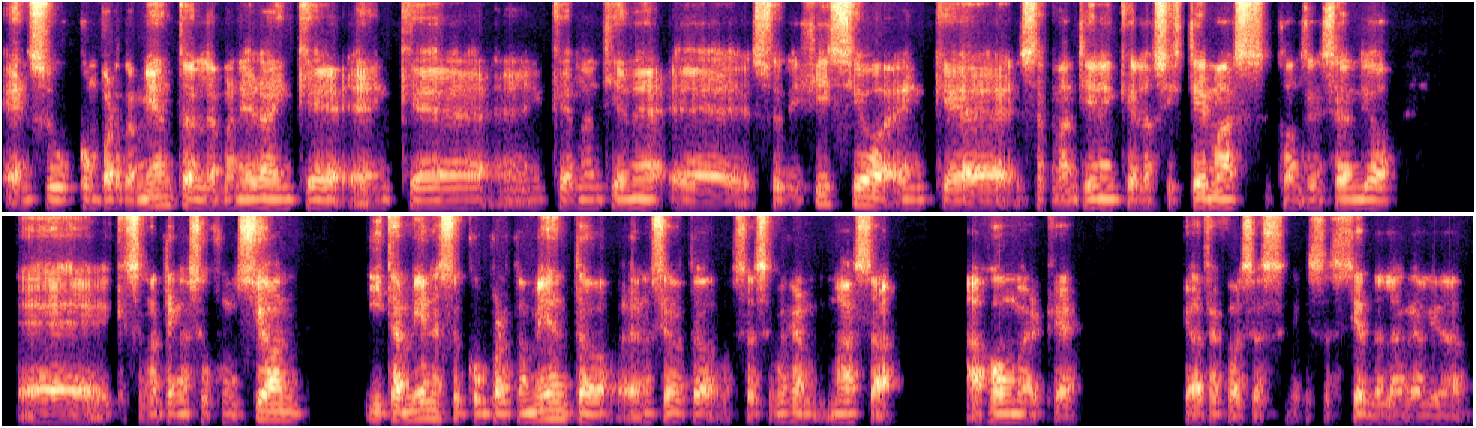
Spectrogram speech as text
en su comportamiento, en la manera en que, en que, en que mantiene eh, su edificio, en que se mantienen que los sistemas contra incendio, eh, que se mantenga su función, y también en su comportamiento, ¿no es cierto? Se asemejan más a, a Homer que, que otras cosas, eso siendo la realidad.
